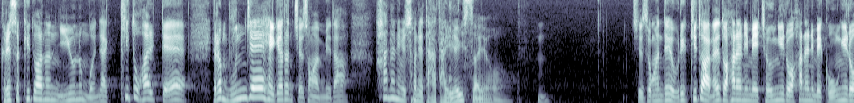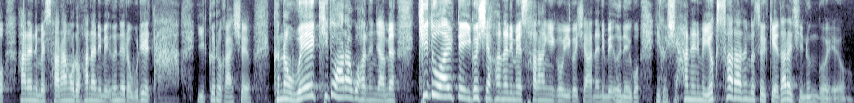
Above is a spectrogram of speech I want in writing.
그래서 기도하는 이유는 뭐냐? 기도할 때 여러분 문제 해결은 죄송합니다. 하나님의 손에 다 달려 있어요. 음? 죄송한데 우리 기도 안 해도 하나님의 정의로 하나님의 공의로 하나님의 사랑으로 하나님의 은혜로 우리를 다 이끌어 가셔요. 그러나 왜 기도하라고 하느냐면 기도할 때 이것이 하나님의 사랑이고 이것이 하나님의 은혜고 이것이 하나님의 역사라는 것을 깨달아지는 거예요.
